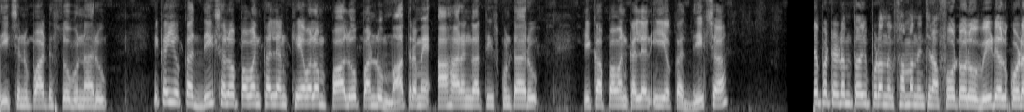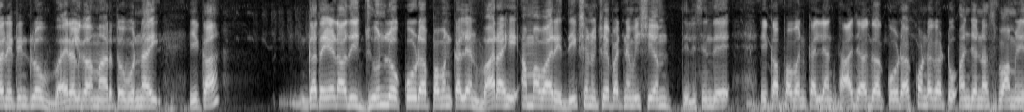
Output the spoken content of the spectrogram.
దీక్షను పాటిస్తూ ఉన్నారు. ఇక ఈ యొక్క దీక్షలో పవన్ కళ్యాణ్ కేవలం పాలు పండ్లు మాత్రమే ఆహారంగా తీసుకుంటారు. ఇక పవన్ కళ్యాణ్ ఈ యొక్క దీక్ష చేపట్టడంతో ఇప్పుడు అందుకు సంబంధించిన ఫోటోలు వీడియోలు కూడా నెటింట్లో వైరల్గా మారుతూ ఉన్నాయి. ఇక గత ఏడాది జూన్లో కూడా పవన్ కళ్యాణ్ వారాహి అమ్మవారి దీక్షను చేపట్టిన విషయం తెలిసిందే. ఇక పవన్ కళ్యాణ్ తాజాగా కూడా కొండగట్టు అంజన్న స్వామిని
